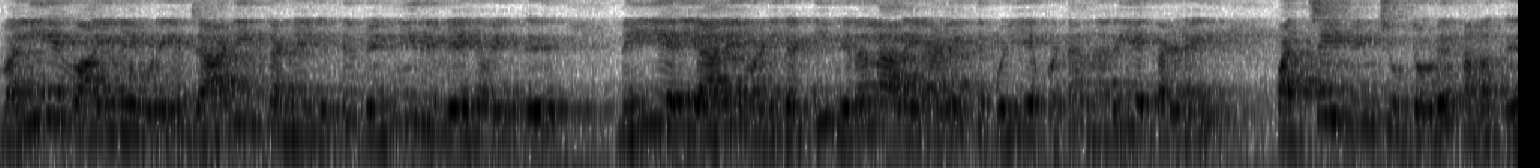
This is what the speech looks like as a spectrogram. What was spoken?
வலிய வாயினை உடைய ஜாடியின் கண்ணை இட்டு வெந்நீரில் வேக வைத்து நெய்யரியாலை வடிகட்டி விரலாலை அழைத்து பிழியப்பட்ட நரிய கல்லை பச்சை மீன் சூட்டோடு நமக்கு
